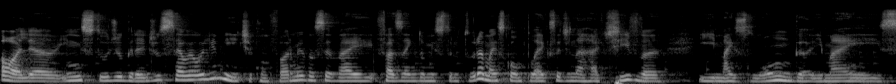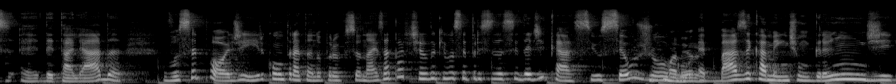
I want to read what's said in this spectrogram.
Olha, em estúdio grande o céu é o limite. Conforme você vai fazendo uma estrutura mais complexa de narrativa e mais longa e mais é, detalhada, você pode ir contratando profissionais a partir do que você precisa se dedicar. Se o seu jogo é basicamente um grande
